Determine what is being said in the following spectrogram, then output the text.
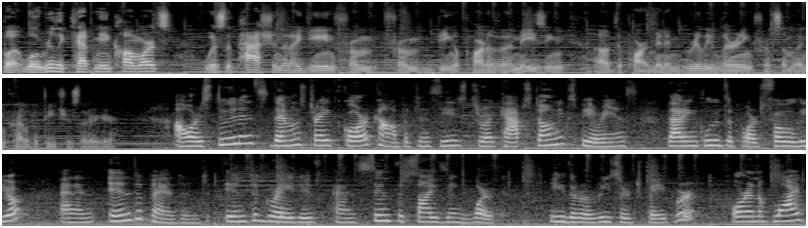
But what really kept me in ComArts was the passion that I gained from, from being a part of an amazing uh, department and really learning from some of the incredible teachers that are here. Our students demonstrate core competencies through a capstone experience that includes a portfolio and an independent, integrative, and synthesizing work, either a research paper or an applied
